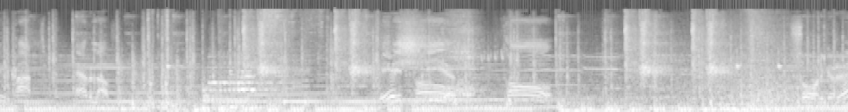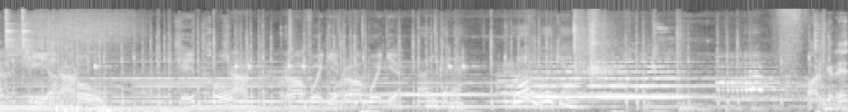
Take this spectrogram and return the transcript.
Kontakt erlaubt. Ich hier. Po. Folgere. Hier. Po. Hit ho. Rabuja. Rabuja. Folgere. Rabuja. Folgere.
